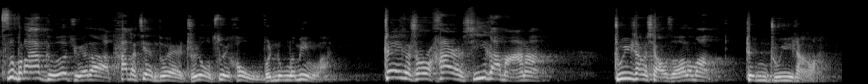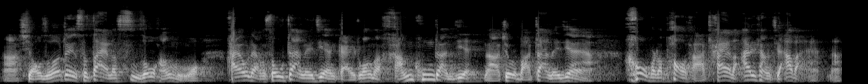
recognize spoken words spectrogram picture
斯普拉格觉得他的舰队只有最后五分钟的命了。这个时候，哈尔西干嘛呢？追上小泽了吗？真追上了啊！小泽这次带了四艘航母，还有两艘战列舰改装的航空战舰啊，就是把战列舰啊。后边的炮塔拆了，安上甲板啊，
